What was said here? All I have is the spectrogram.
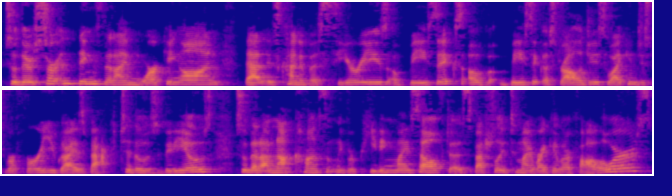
So there's certain things that I'm working on that is kind of a series of basics of basic astrology. So I can just refer you guys back to those videos so that I'm not constantly repeating myself, to, especially to my regular followers.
